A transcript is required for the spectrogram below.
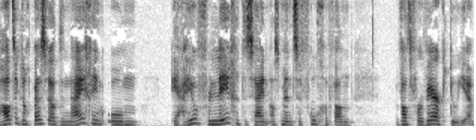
had ik nog best wel de neiging om ja, heel verlegen te zijn als mensen vroegen van wat voor werk doe je?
